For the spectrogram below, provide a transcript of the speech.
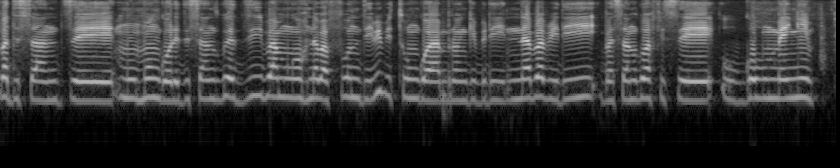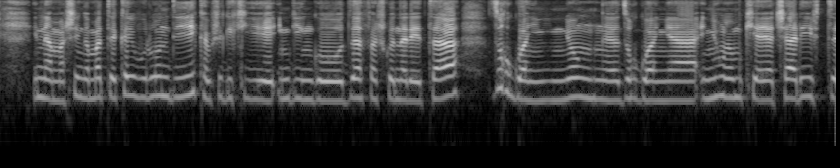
badisanze mu mpongore zisanzwe zibamwo n'abafundi b'ibitungwa 22 basanzwe bafise ubwo bumenyi inama nshinga mateka y'u Burundi kabishigikiye ingingo zafashwe na leta zo kurwanya zo kurwanya inkunga yo mu kiyaya cya lifuti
